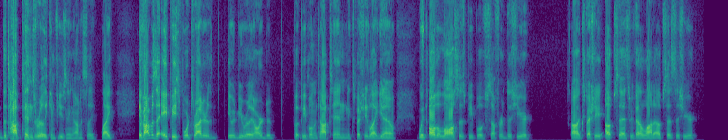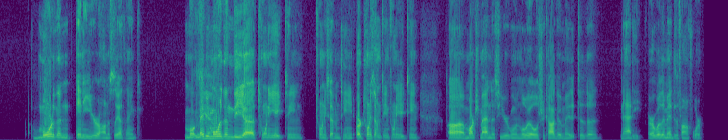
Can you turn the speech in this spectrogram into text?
the top ten's really confusing. Honestly, like if I was an AP sports writer, it would be really hard to put people in the top ten, especially like you know, with all the losses people have suffered this year, uh, especially upsets. We've had a lot of upsets this year, more than any year, honestly. I think more maybe Yeah. more than the uh, 2018 2017 or 2017 2018 uh, March Madness year when Loyola Chicago made it to the Natty or well they made it to the Final Four.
